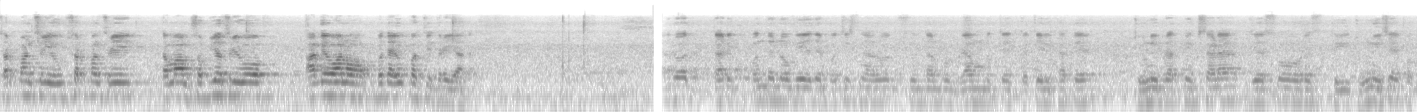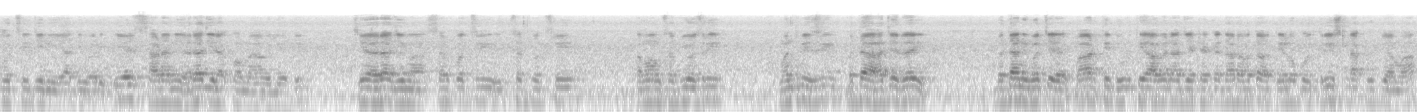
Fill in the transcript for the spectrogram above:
સરપંચશ્રી, ઉપસરપંચશ્રી, તમામ સભ્યશ્રીઓ, આગેવાનો બધા ઉપસ્થિત રહ્યા હતા. રોજ તારીખ પંદર નવ બે હજાર પચીસના રોજ સુલતાનપુર ગ્રામ પંચાયત કચેરી ખાતે જૂની પ્રાથમિક શાળા, જે સો વર્ષથી જૂની છે ભગવતસિંહજીની યાદીવાળી એ જ શાળાની હરાજી રાખવામાં આવેલી હતી. જે હરાજીમાં સરપંચશ્રી, ઉપસરપંચશ્રી, તમામ સભ્યોશ્રી, મંત્રીશ્રી બધા હાજર રહી, બધાની વચ્ચે બહારથી દૂરથી આવેલા જે ઠેકેદારો હતા, તે લોકો ત્રીસ લાખ રૂપિયામાં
